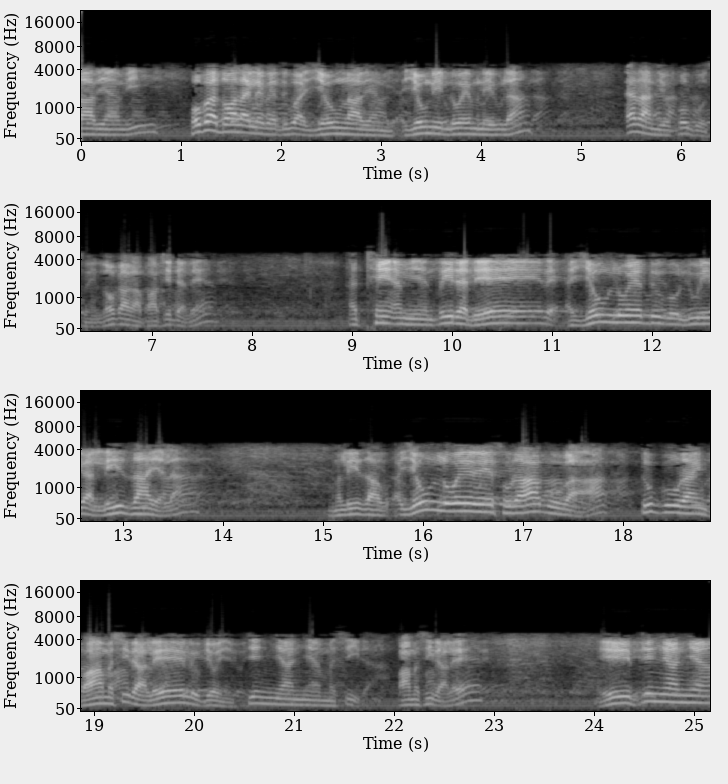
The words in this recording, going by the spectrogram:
လာပြန်ပြီဟိုဘက်သွားလိုက်လည်းပဲ तू ကယုံလာပြန်ပြီအယုံနေလွယ်မနေဘူးလားအဲ့ဒါမျိုးပုဂ္ဂိုလ်ဆိုရင်လောကကဘာဖြစ်တယ်လဲ အထင်အမြင်သေးတတ်တယ်တဲ့အယုံလွယ်သူကိုလူတွေကလေးစားရလားမလေးစားဘူးအယုံလွယ်တယ်ဆိုတာကိုကသူကိုယ်တိုင်ဘာမရှိတာလဲလို့ပြောရင်ပညာဉာဏ်မရှိတာဘာမရှိတာလဲအေးပညာဉာဏ်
